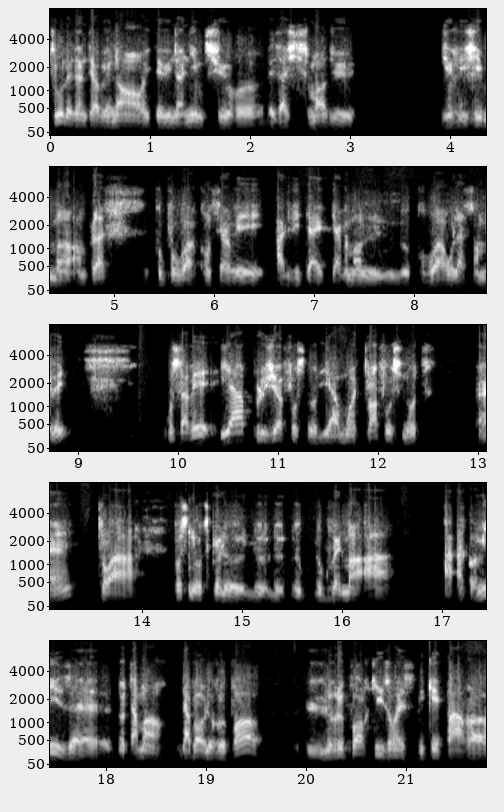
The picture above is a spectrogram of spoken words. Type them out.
tous les intervenants été unanimes sur les agissements du, régime en place pour pouvoir conserver ad vitam le, pouvoir ou l'Assemblée. Vous savez, il y a plusieurs fausses notes. Il y a au moins trois fausses notes. Hein, trois fausses notes que le, gouvernement a, commises, euh, notamment d'abord le report. Le report qu'ils ont expliqué par euh,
